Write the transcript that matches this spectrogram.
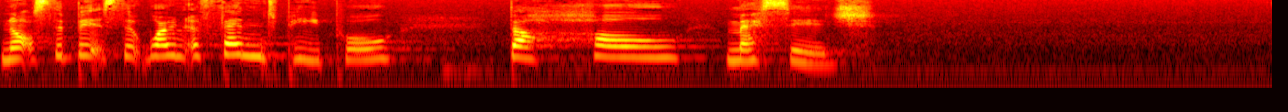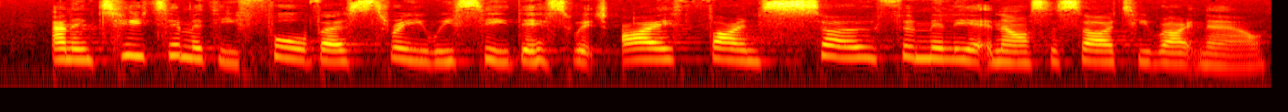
not the bits that won't offend people, the whole message. And in 2 Timothy 4, verse 3, we see this, which I find so familiar in our society right now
